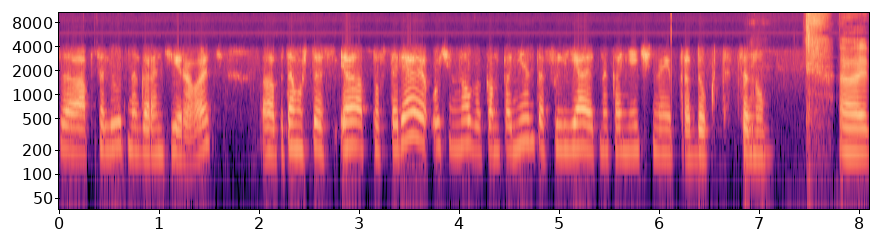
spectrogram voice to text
абсолютно гарантировать. Э, потому что, я повторяю, очень много компонентов влияет на конечный продукт, цену. Mm-hmm. Э,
